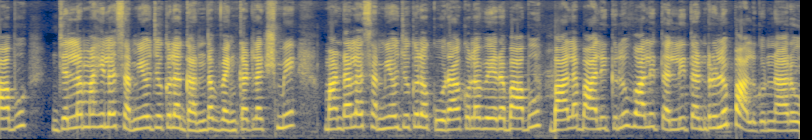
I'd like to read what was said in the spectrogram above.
బాబు జిల్లా మహిళా సంయోజకుల గంధం వెంకటలక్ష్మి మండల సంయోజకుల కూరాకుల వీరబాబు బాల బాలికలు వాళ్ళ తల్లిదండ్రులు పాల్గొన్నారు.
